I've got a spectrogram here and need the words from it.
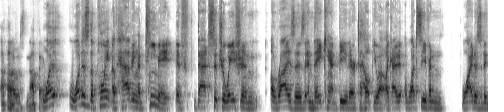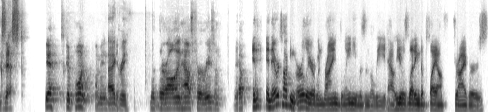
I thought it was nothing. What what is the point of having a teammate if that situation arises and they can't be there to help you out? Like I what's even why does it exist? Yeah, it's a good point. I mean, I agree. They're all in house for a reason. Yep. And, and they were talking earlier when Ryan Blaney was in the lead, how he was letting the playoff drivers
